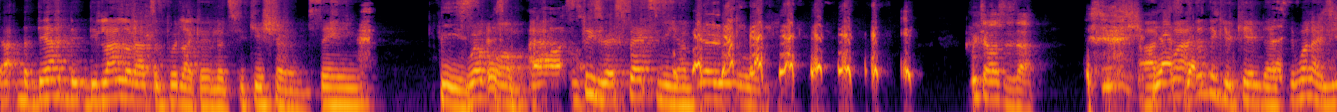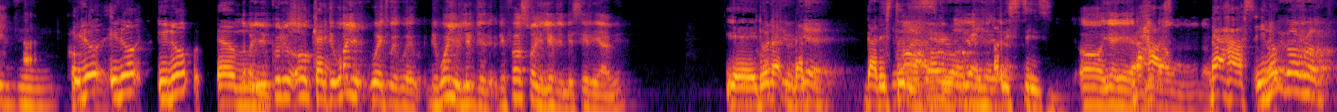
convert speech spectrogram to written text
that, they had, the, the landlord had to put like a notification saying, "Please welcome. please respect me. I'm very old." Which house is that? Uh, Yes, the one, I don't think you came there. It's the one I lived in. You know, you know, you know. Um, Oh, you could okay. The one you wait, wait, wait. The one you lived in, the first one you lived in the city, have you? yeah, you know that that, yeah. that is still Oh, is- oh, yeah, yeah, all. Oh yeah, yeah. That I house, that one. I that that house, you You know, we know, got robbed.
